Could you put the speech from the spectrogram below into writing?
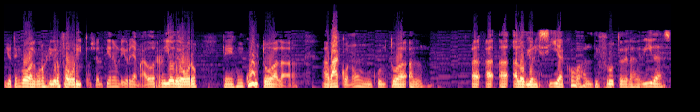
yo tengo algunos libros favoritos. Él tiene un libro llamado Río de Oro que es un culto a la a Baco, ¿no? Un culto al, a, lo dionisíaco, al disfrute de las bebidas,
